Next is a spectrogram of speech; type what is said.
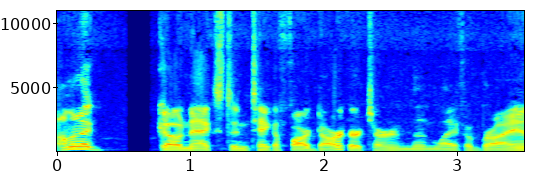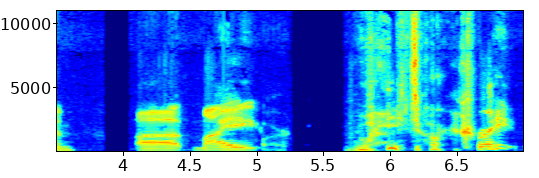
I'm gonna go next and take a far darker turn than Life of Brian. Uh, my Way far. way dark, right?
